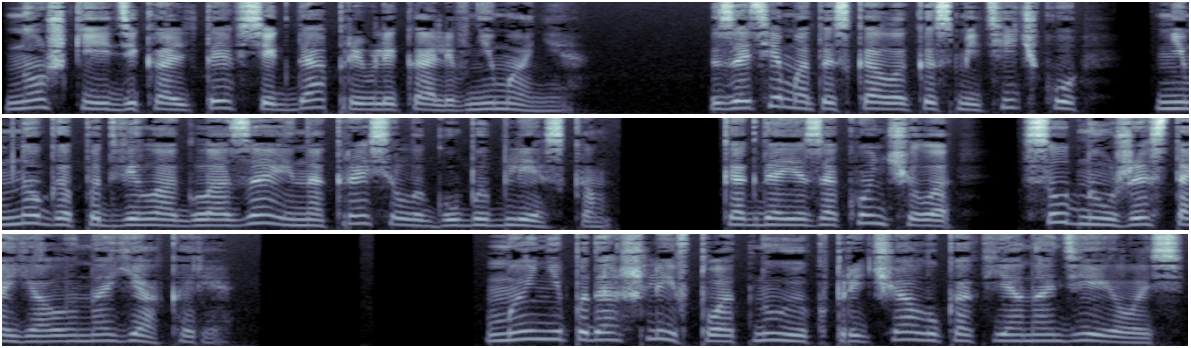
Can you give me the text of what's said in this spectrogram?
Ножки и декольте всегда привлекали внимание. Затем отыскала косметичку, немного подвела глаза и накрасила губы блеском. Когда я закончила, судно уже стояло на якоре. Мы не подошли вплотную к причалу, как я надеялась.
